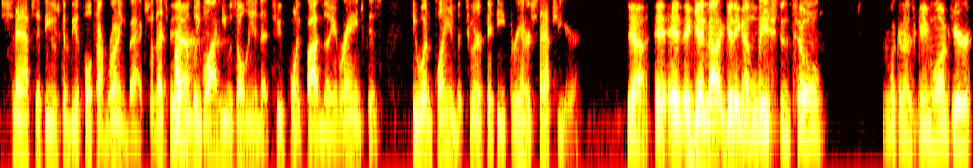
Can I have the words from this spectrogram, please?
snaps if he was going to be a full time running back. So that's Yeah. probably why he was only in that 2.5 million range because he wasn't playing but 250 300 snaps a year. Yeah, and, and again, not getting unleashed until I'm looking at his game log here.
